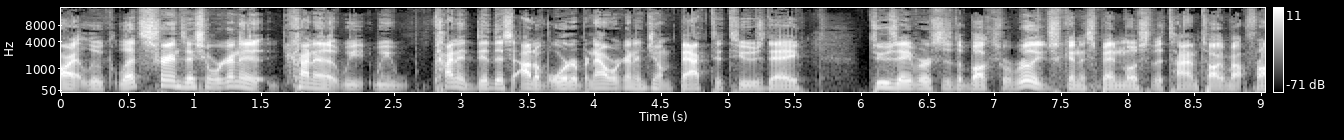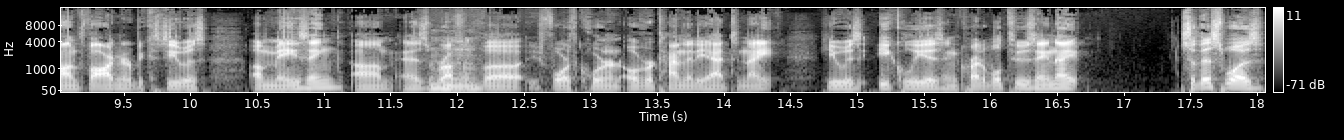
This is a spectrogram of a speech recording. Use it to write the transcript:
All right, Luke, let's transition. We're going to kind of we we kind of did this out of order, but now we're going to jump back to Tuesday. Tuesday versus the Bucks. We're really just going to spend most of the time talking about Franz Wagner because he was amazing. Um, as mm-hmm. rough of a fourth quarter and overtime that he had tonight, he was equally as incredible Tuesday night. So this was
